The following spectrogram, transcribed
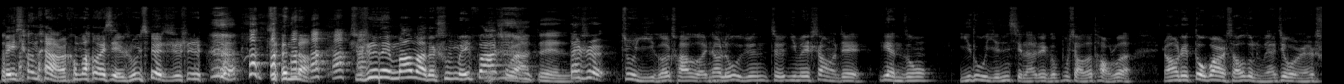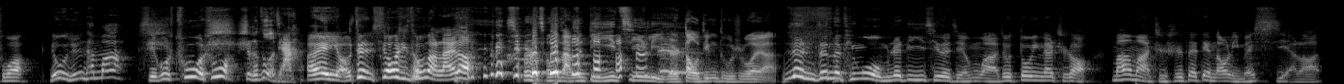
背香奈儿和妈妈写书确实是 真的，只是那妈妈的书没发出来。对，但是就以讹传讹，你知道刘子君就因为上了这恋综，一度引起了这个不小的讨论。然后这豆瓣小组里面就有人说刘友军他妈写过出过书。是个作家，哎呦，这消息从哪来的？就是从咱们第一期里边道听途说呀。认真的听过我们这第一期的节目啊，就都应该知道，妈妈只是在电脑里面写了，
